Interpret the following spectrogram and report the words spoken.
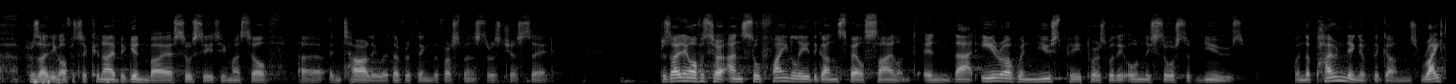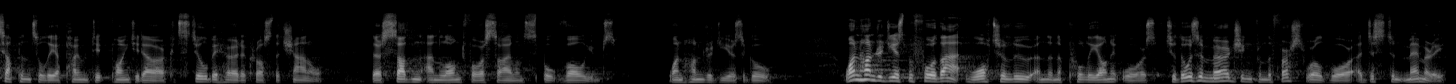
Uh, Presiding officer, can I begin by associating myself uh, entirely with everything the First Minister has just said? Presiding officer, and so finally the guns fell silent. In that era when newspapers were the only source of news, when the pounding of the guns, right up until the appointed hour, could still be heard across the channel, their sudden and longed-for silence spoke volumes. 100 years ago. 100 years before that, Waterloo and the Napoleonic Wars, to those emerging from the First World War, a distant memory,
